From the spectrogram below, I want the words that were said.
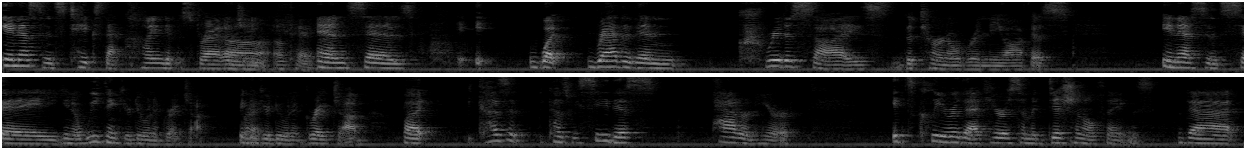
in essence, takes that kind of a strategy Uh, okay. and says i- i- what rather than criticize the turnover in the office in essence say you know we think you're doing a great job we Right. think you're doing a great job but because it because we see this pattern here it's clear that here are some additional things that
